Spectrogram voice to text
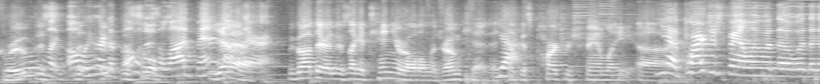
group. Ooh, this, like, oh, we heard a- oh, there's a live band yeah, out there. We go out there, and there's like a ten year old on the drum kit. And It's Yeah. like this Partridge Family. Uh, Yeah, Partridge Family with the with the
